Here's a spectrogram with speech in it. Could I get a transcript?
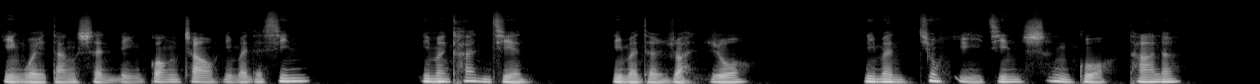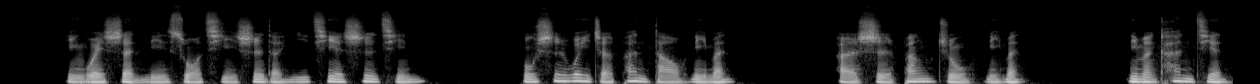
因为当圣灵光照你们的心，你们看见你们的软弱，你们就已经胜过他了。因为圣灵所启示的一切事情，不是为着绊倒你们，而是帮助你们。你们看见，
